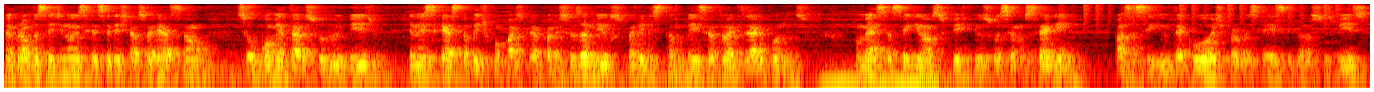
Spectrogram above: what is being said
Lembrar você de não esquecer de deixar sua reação, seu comentário sobre o vídeo e não esqueça também de compartilhar para os seus amigos para eles também se atualizarem conosco. Comece a seguir nosso perfil se você não segue ainda. Passa a seguir o TechWord para você receber nossos vídeos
